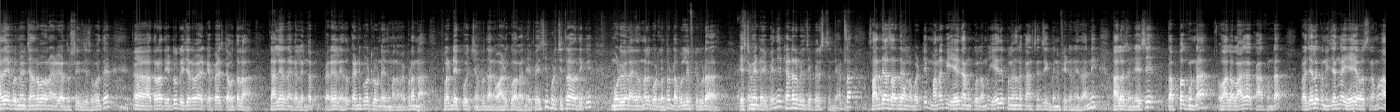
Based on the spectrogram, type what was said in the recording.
అదే ఇప్పుడు మేము చంద్రబాబు నాయుడు గారి దృష్టికి తీసుకుపోతే ఆ తర్వాత ఎటు రిజర్వాయర్ కెపాసిటీ అవతల కాలేరు నగర్లో ఇంకా పెరగలేదు. కండికోట్లో ఉండేది మనం ఎప్పుడన్నా ఫ్లడ్ ఎక్కువ వచ్చినప్పుడు దాన్ని వాడుకోవాలని చెప్పేసి ఇప్పుడు చిత్రావతికి మూడు వేల ఐదు వందల కోట్లతో డబుల్ లిఫ్ట్ కూడా ఎస్టిమేట్ అయిపోయింది. టెండర్ పిలిచే పెరుస్తుంది అట్లా సాధ్యాసాధ్యాలను బట్టి మనకి ఏది అనుకూలము ఏది పులివెందుల కాన్స్టిట్యున్సీకి బెనిఫిట్ అనే దాన్ని ఆలోచన చేసి తప్పకుండా వాళ్ళలాగా కాకుండా ప్రజలకు నిజంగా ఏ అవసరమో ఆ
